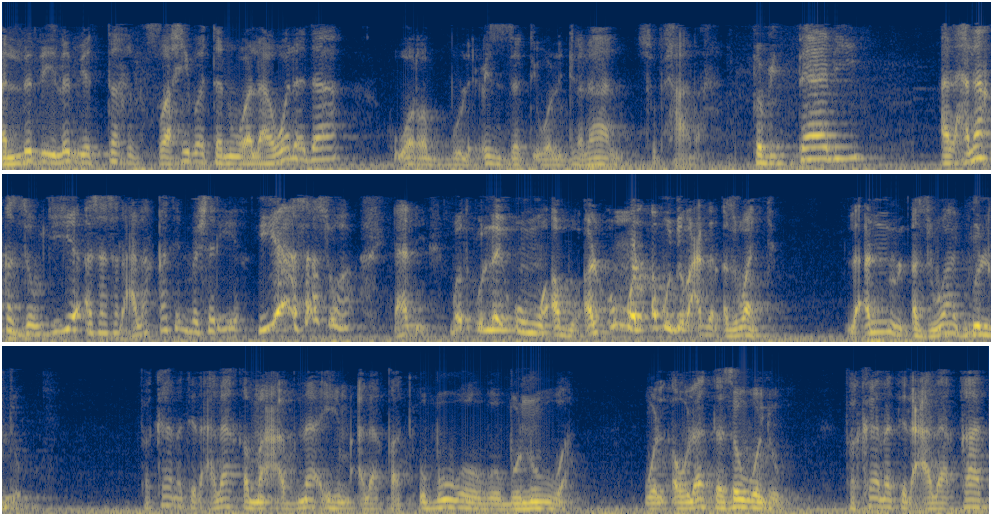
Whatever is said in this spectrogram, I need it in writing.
الذي لم يتخذ صاحبة ولا ولدا هو رب العزة والجلال. سبحانه. فبالتالي العلاقة الزوجية أساس العلاقات البشرية. هي أساسها. يعني ما تقول لي أم وأبو. الأم والأبو جو بعد الأزواج. لأن الأزواج ولدوا فكانت العلاقة مع أبنائهم علاقات أبوة وبنوة. والأولاد تزوجوا. فكانت العلاقات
